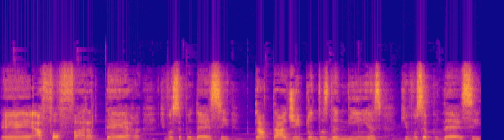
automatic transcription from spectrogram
é, afofar a terra, que você pudesse tratar de plantas daninhas, que você pudesse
